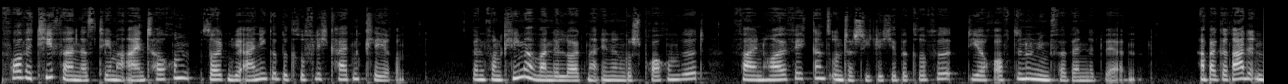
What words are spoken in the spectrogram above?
Bevor wir tiefer in das Thema eintauchen, sollten wir einige Begrifflichkeiten klären. Wenn von KlimawandelleugnerInnen gesprochen wird, fallen häufig ganz unterschiedliche Begriffe, die auch oft synonym verwendet werden. Aber gerade im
